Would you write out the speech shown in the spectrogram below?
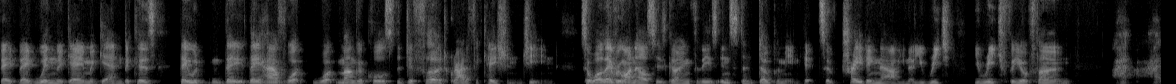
they they'd win the game again because they would they they have what what Munger calls the deferred gratification gene. So while everyone else is going for these instant dopamine hits of trading now, you know, you reach you reach for your phone. I, I,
